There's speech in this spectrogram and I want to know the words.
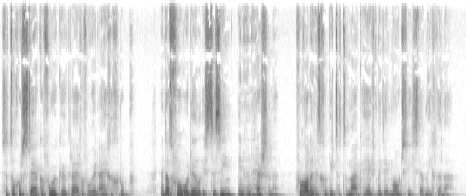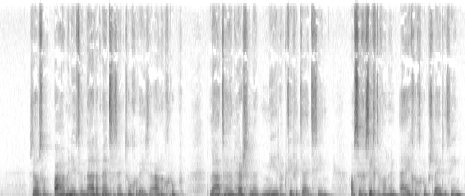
ze toch een sterke voorkeur krijgen voor hun eigen groep. En dat vooroordeel is te zien in hun hersenen, vooral in het gebied dat te maken heeft met emoties, de amygdala. Zelfs een paar minuten nadat mensen zijn toegewezen aan een groep, laten hun hersenen meer activiteit zien als ze gezichten van hun eigen groepsleden zien,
